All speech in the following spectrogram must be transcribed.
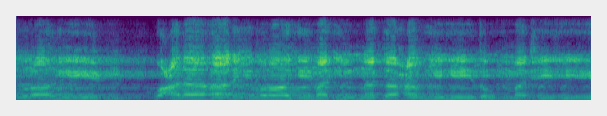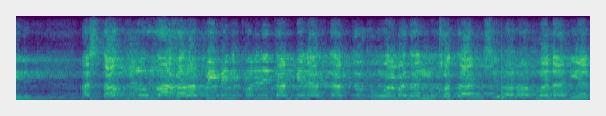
إبراهيم وعلى آل إبراهيم إنك حميد مجيد. أستغفر الله ربي من كل ذنب أذنبته ومدى خطأ سرا ولانية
